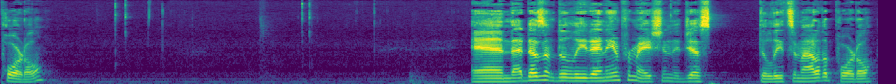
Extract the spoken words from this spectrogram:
portal. And that doesn't delete any information, it just deletes him out of the portal.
